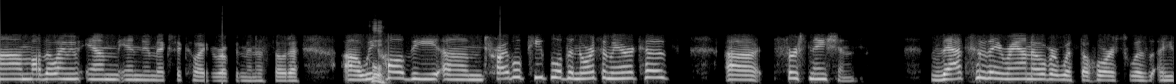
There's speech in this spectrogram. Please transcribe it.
Um, although I am in New Mexico, I grew up in Minnesota. Uh, we Cool. call the um, tribal people of the North Americas uh, First Nations. That's who they ran over with the horse was a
